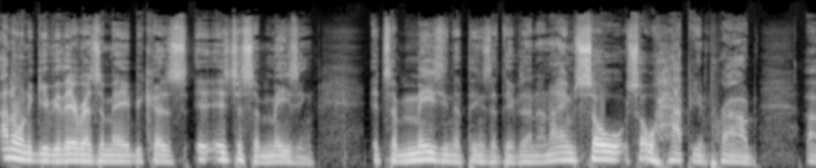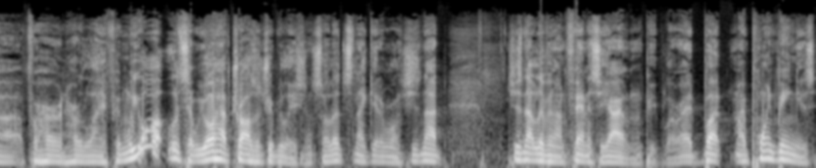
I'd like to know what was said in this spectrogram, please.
I don't want to give you their resume because it, it's just amazing. It's amazing the things that they've done, and I am so so happy and proud uh, for her and her life. And we all listen. We all have trials and tribulations, so let's not get it wrong. She's not she's not living on fantasy island, people. All right, but my point being is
